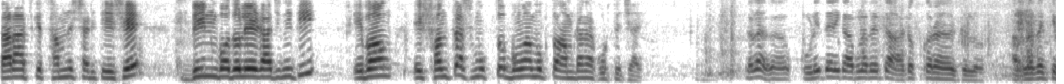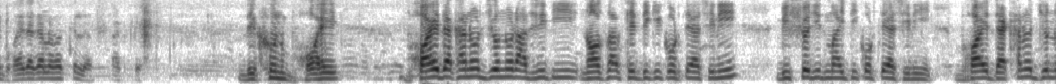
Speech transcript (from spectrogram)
তারা আজকে সামনের সারিতে এসে দিন বদলের রাজনীতি এবং এই সন্ত্রাস মুক্ত বোমা মুক্ত আমডাঙ্গা করতে চায়। দাদা কুড়ি তারিখ আপনাদেরকে আটক করা হয়েছিল। আপনাদের কি ভয় দেখানো হচ্ছিল আটকে? দেখুন ভয় ভয় দেখানোর জন্য রাজনীতি নওসাদ সিদ্দিকি করতে আসেনি বিশ্বজিৎ মাইতি করতে আসেনি ভয় দেখানোর জন্য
